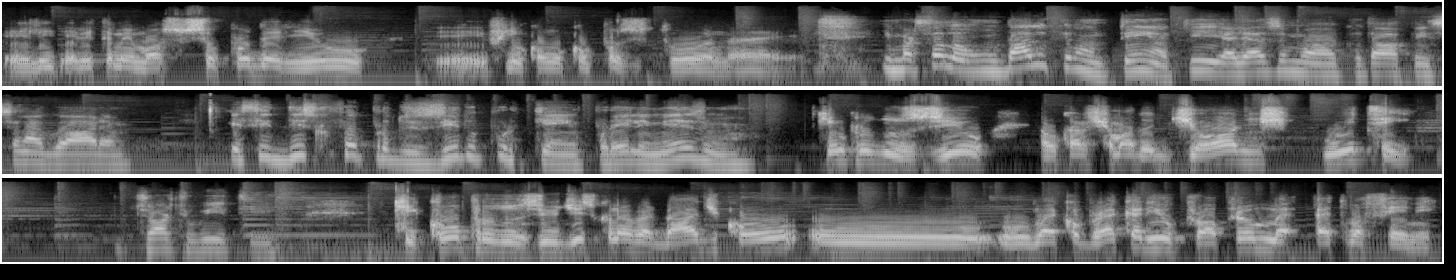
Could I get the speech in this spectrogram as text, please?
ele, ele também mostra o seu poderio, enfim, como compositor, né? E Marcelo, um dado que eu não tenho aqui, aliás, uma que eu estava pensando agora, esse disco foi produzido por quem? Por ele mesmo? quem produziu é um cara chamado George Whitty. George Whitty. Que co-produziu o disco, na verdade, com o, o Michael Brecker e o próprio Pat Metheny.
